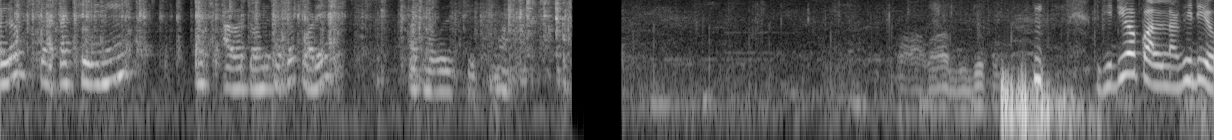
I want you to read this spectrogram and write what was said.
চলো চাটা খেয়ে নিই। আবার তোমাদের সাথে পরে কথা বলছি। ভিডিও কল না, ভিডিও।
